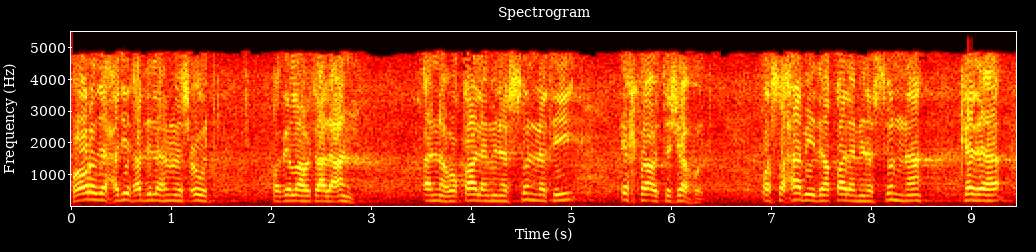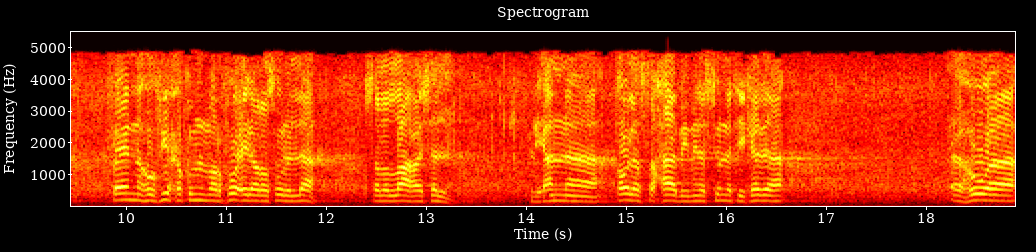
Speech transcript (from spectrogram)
وورد حديث عبد الله بن مسعود رضي الله تعالى عنه. أنه قال من السنة إخفاء التشهد. والصحابي إذا قال من السنة كذا فإنه في حكم المرفوع إلى رسول الله صلى الله عليه وسلم. لأن قول الصحابي من السنة كذا هو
